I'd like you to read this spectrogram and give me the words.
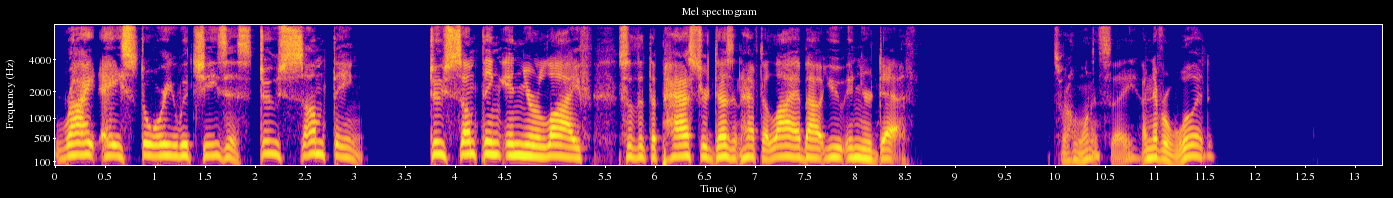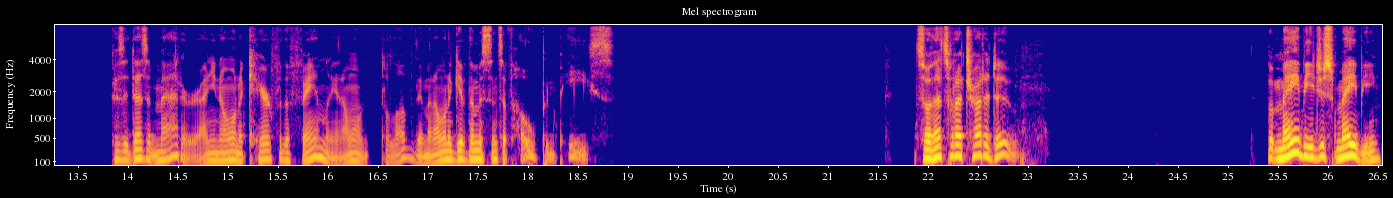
write a story with Jesus. Do something. Do something in your life so that the pastor doesn't have to lie about you in your death. That's what I want to say. I never would because it doesn't matter. I, you know, I want to care for the family and I want to love them and I want to give them a sense of hope and peace. So that's what I try to do. But maybe, just maybe,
